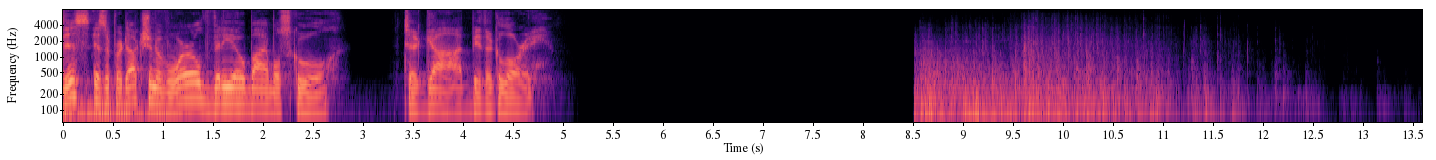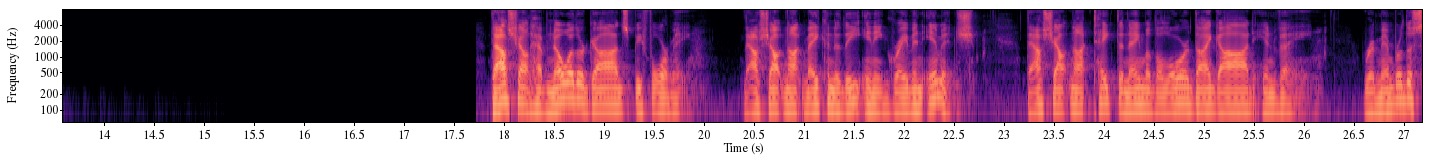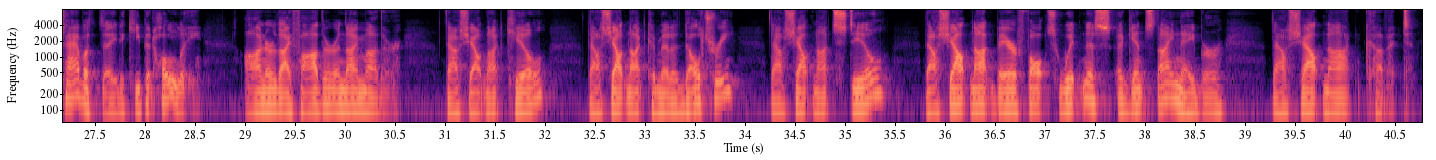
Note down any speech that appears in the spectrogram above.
This is a production of World Video Bible School. To God be the glory. Thou shalt have no other gods before me. Thou shalt not make unto thee any graven image. Thou shalt not take the name of the Lord thy God in vain. Remember the Sabbath day to keep it holy. Honor thy father and thy mother. Thou shalt not kill. Thou shalt not commit adultery. Thou shalt not steal. Thou shalt not bear false witness against thy neighbor. Thou shalt not covet.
